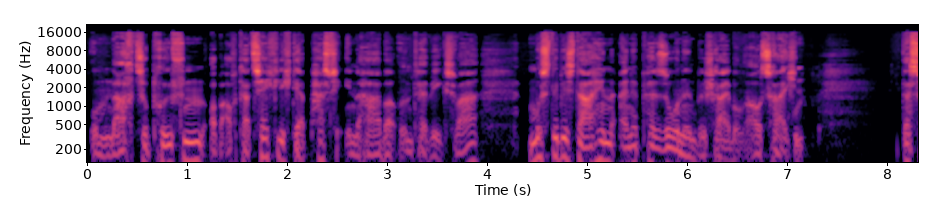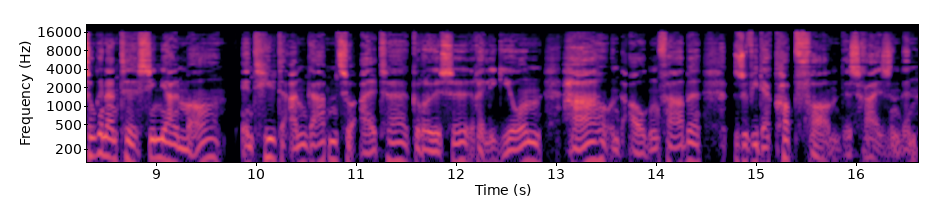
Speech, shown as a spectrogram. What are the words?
Um nachzuprüfen, ob auch tatsächlich der Passinhaber unterwegs war, musste bis dahin eine Personenbeschreibung ausreichen. Das sogenannte Signalement enthielt Angaben zu Alter, Größe, Religion, Haar- und Augenfarbe sowie der Kopfform des Reisenden.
